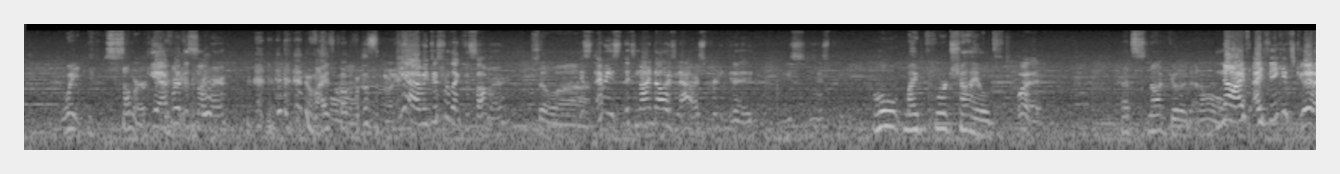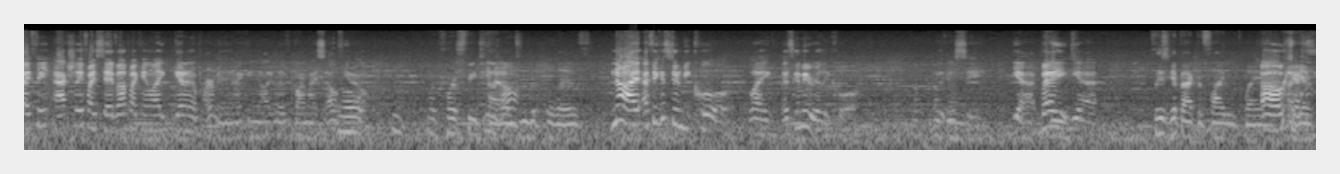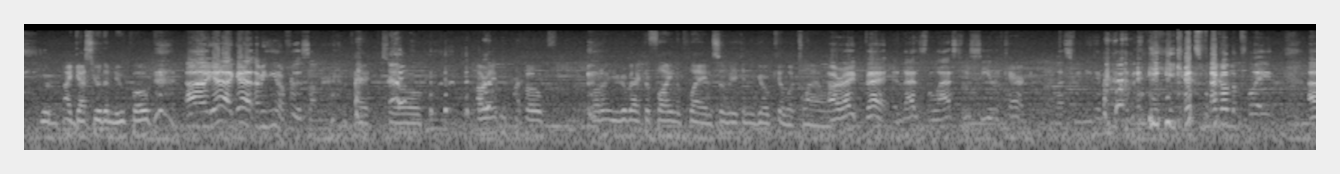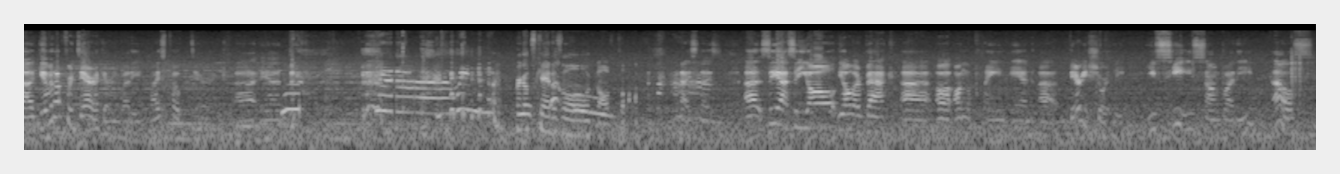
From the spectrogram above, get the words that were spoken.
wait. Summer. Yeah, for the summer. Vice Uh, Pope for the summer. Yeah, I mean, just for, like, the summer. So uh. It's, I mean, it's, it's nine dollars an hour. It's pretty good. It's, it's pretty, Oh, my poor child. what? That's not good at all. No, I, I think it's good. I think actually, if I save up, I can like get an apartment and I can like live by myself. You know? Poor sweet You know? You get to live. No, I, I think it's gonna be cool. Like, it's gonna be really cool. Okay. You'll see. Yeah, but Please. yeah. Please get back to flying the plane. Oh, okay. I guess you're, I guess you're the new pope. Uh, yeah. I guess. I mean, you know, for the summer. Okay, so, all right, Mr. Pope, why don't you go back to flying the plane so we can go kill a clown? All right, bet. And that's the last we see of the character, unless we need him again. and he gets back on the plane. Uh, give it up for Derek, everybody. Vice Pope Derek. Uh, and. Pringles can is a little golf club. nice, nice. Uh, so yeah, so y'all y'all are back uh, uh, on the plane, and uh, very shortly you see somebody else.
